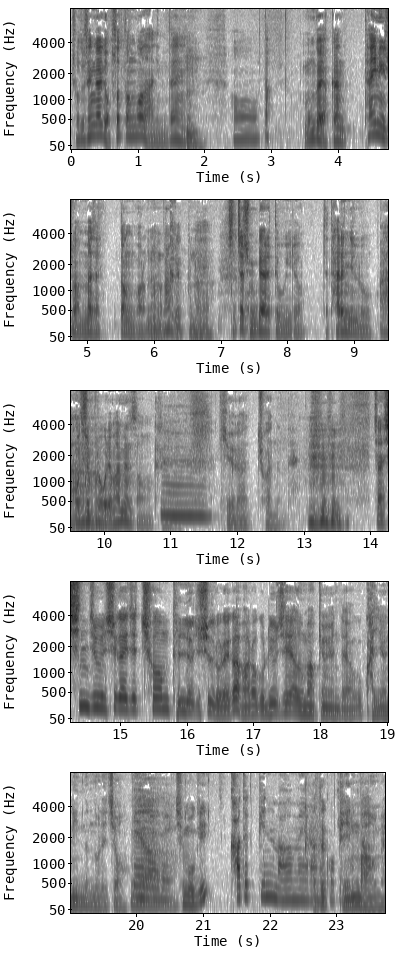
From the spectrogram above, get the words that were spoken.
저도 생각이 없었던 건 아닌데, 음. 어, 딱 뭔가 약간 타이밍이 좀 안 맞았던 거랑. 음, 그랬구나. 네. 진짜 준비할 때 오히려 진짜 다른 일로 아. 오디션 프로그램 하면서. 음, 기회가 좋았는데. 자, 신지훈 씨가 이제 처음 들려주실 노래가 바로 그 류제아 음악 경연대회하고 관련이 있는 노래죠. 네네네. 제목이 가득 빈 마음에라는 가득 곡입니다. 빈 마음에.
